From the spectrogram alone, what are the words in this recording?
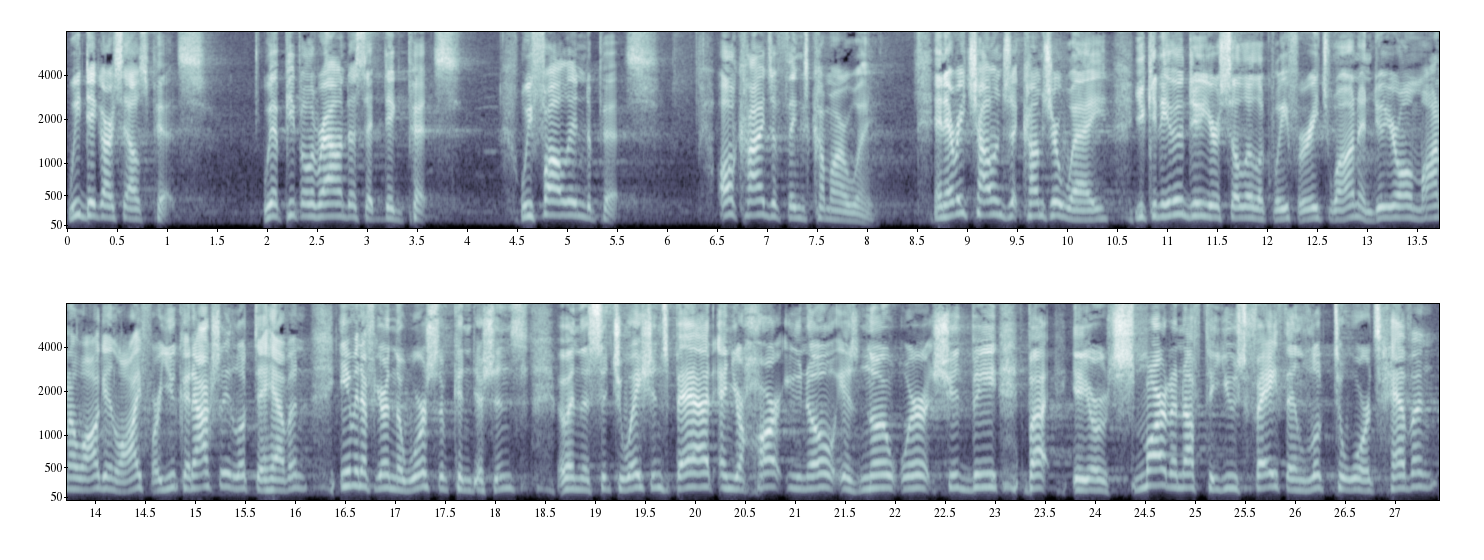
we dig ourselves pits. We have people around us that dig pits. We fall into pits. All kinds of things come our way. And every challenge that comes your way, you can either do your soliloquy for each one and do your own monologue in life, or you can actually look to heaven, even if you're in the worst of conditions, when the situation's bad and your heart, you know, is not where it should be, but you're smart enough to use faith and look towards heaven.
